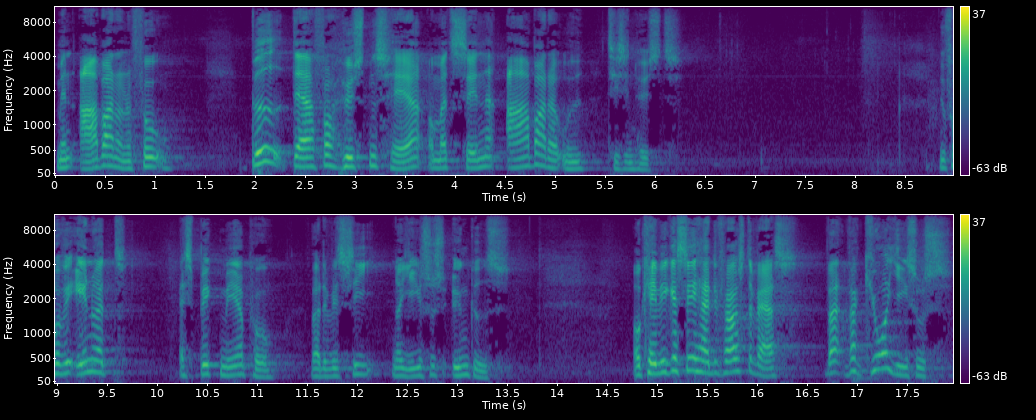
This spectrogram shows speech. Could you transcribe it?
men arbejderne få. Bed derfor høstens herre om at sende arbejder ud til sin høst. Nu får vi endnu et aspekt mere på, hvad det vil sige, når Jesus ynkedes. Okay, vi kan se her i det første vers. Hvad, hvad gjorde Jesus?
